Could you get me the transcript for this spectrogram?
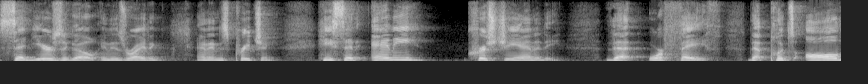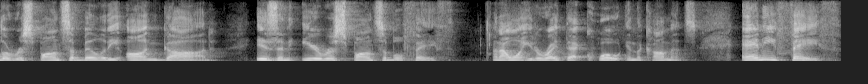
said years ago in his writing and in his preaching, he said, any Christianity that or faith that puts all the responsibility on God is an irresponsible faith. And I want you to write that quote in the comments. Any faith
